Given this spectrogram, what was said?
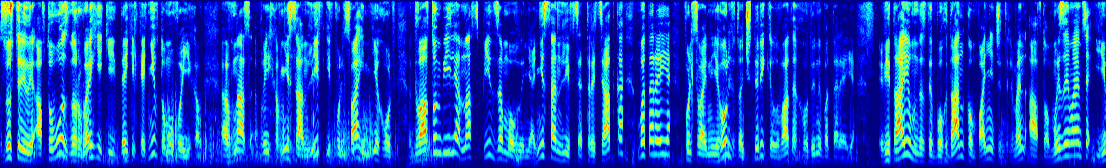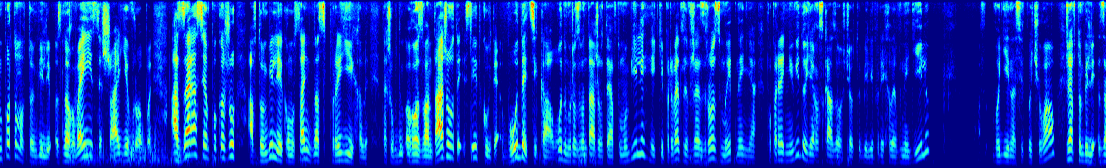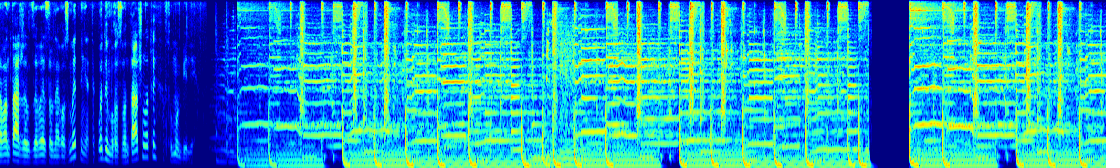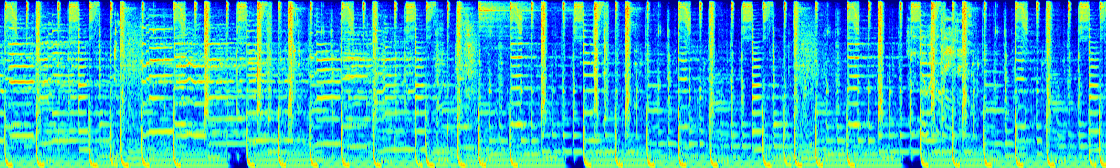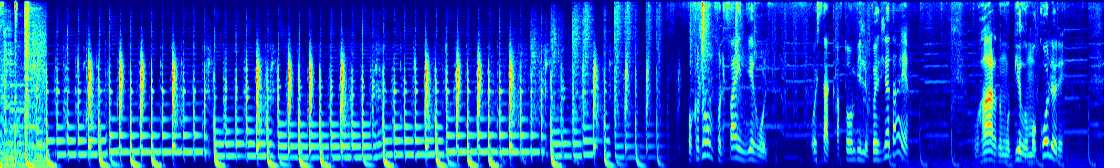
Зустріли автовоз з Норвегії, який декілька днів тому виїхав. Е, В нас приїхав Nissan Leaf і Volkswagen E-Golf. Два автомобіля в нас під замовлення. Nissan Leaf – це 30-ка батарея, Volkswagen E-Golf – 24 кВт години батарея. Вітаю, мене звати Богдан, компанія Gentleman Auto. Ми займаємося імпортом автомобілів з Норвегії, США Європи. А зараз я вам покажу автомобілі, в якому стані до нас приїхали. Так що будемо розвантажувати. Слідкуйте, буде цікаво. Будемо розвантажувати автомобілі, які привезли вже з розмитнення. Попереднє відео я розказував, що автомобілі приїхали в неділю. Водій нас відпочивав. Вже автомобілі завантажили, завезли на розмитнення. Та будемо розвантажувати автомобілі. Так автомобіль виглядає в гарному білому кольорі.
